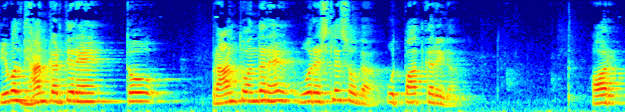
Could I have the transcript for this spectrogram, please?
केवल ध्यान करते रहें तो प्राण तो अंदर है, वो रेस्टलेस होगा, उत्पात करेगा। और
